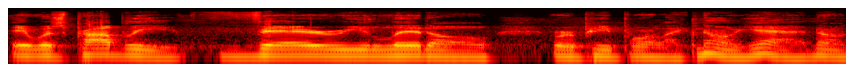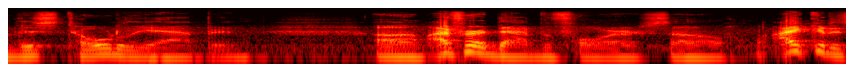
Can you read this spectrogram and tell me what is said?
it was probably very little where people were like no yeah no this totally happened um, i've heard that before so i could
